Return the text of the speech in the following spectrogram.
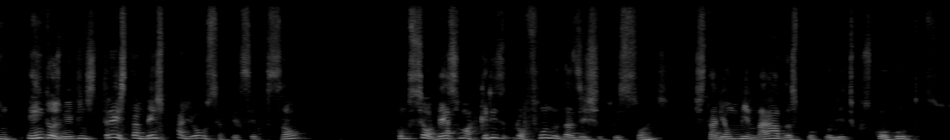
Em 2023, também espalhou-se a percepção como se houvesse uma crise profunda das instituições, estariam minadas por políticos corruptos,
